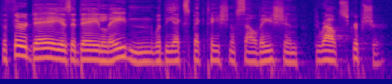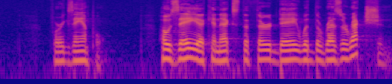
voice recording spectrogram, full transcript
The third day is a day laden with the expectation of salvation throughout Scripture. For example, Hosea connects the third day with the resurrection.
